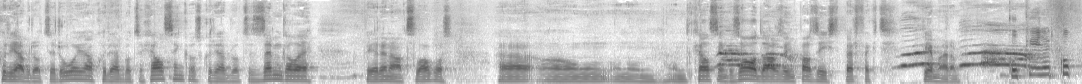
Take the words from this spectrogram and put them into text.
kur jābrauc ir Rojā, kur jābrauc ir Helsinkos, kur jābrauc ir Zemgalē, pie Renātas laukos. Un, un, un, un Helsinku zoodārzu viņi pazīst perfekti, piemēram. Kukīļi ir kuk,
